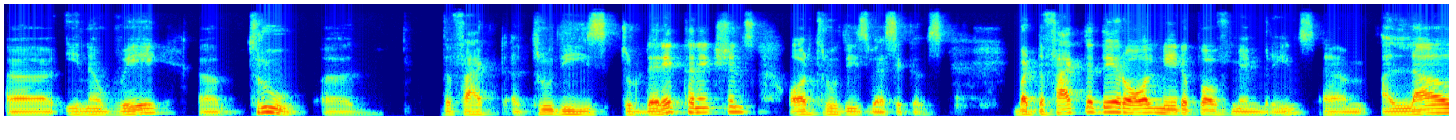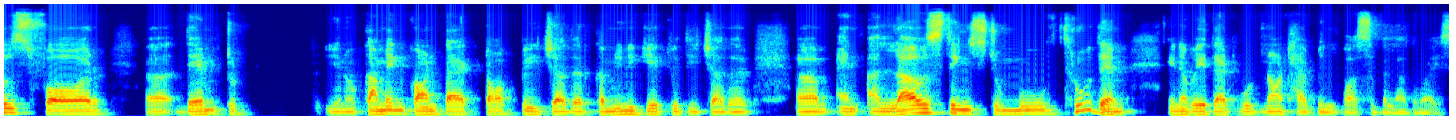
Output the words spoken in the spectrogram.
uh, in a way uh, through the fact through these through direct connections or through these vesicles. But the fact that they're all made up of membranes um, allows for uh, them to you know come in contact talk to each other communicate with each other um, and allows things to move through them in a way that would not have been possible otherwise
